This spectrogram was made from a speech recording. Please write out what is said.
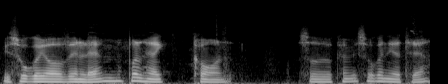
Vi sågar ju av en lem på den här karn Så då kan vi såga ner ett trä.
